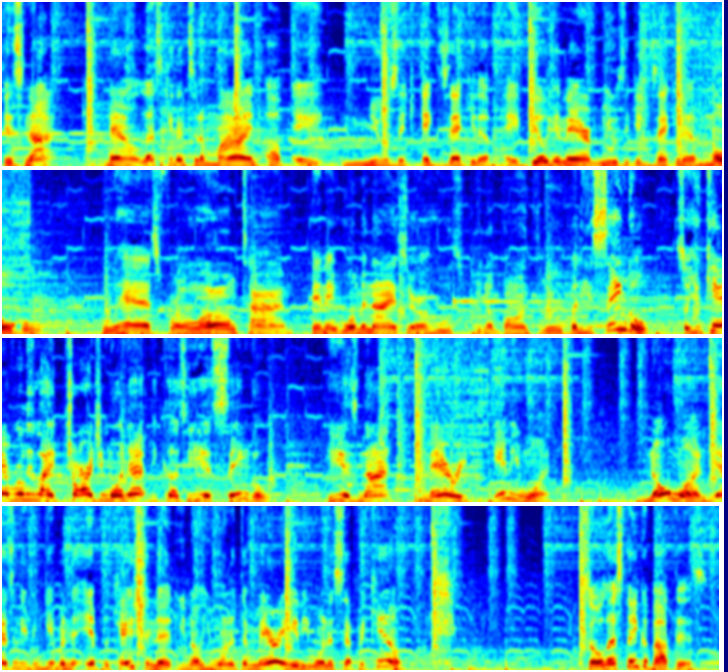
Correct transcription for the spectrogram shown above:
It's not. Now, let's get into the mind of a music executive, a billionaire music executive mogul who has for a long time been a womanizer who's, you know, gone through, but he's single. So you can't really like charge him on that because he is single. He has not married anyone. No one. He hasn't even given the implication that, you know, he wanted to marry anyone except for Kim. So let's think about this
